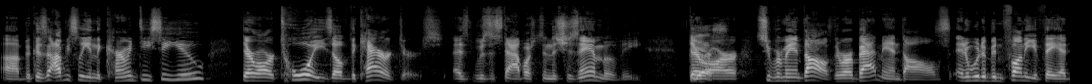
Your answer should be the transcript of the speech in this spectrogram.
uh, because obviously in the current DCU there are toys of the characters, as was established in the Shazam movie. There Yes. are Superman dolls, there are Batman dolls, and it would have been funny if they had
